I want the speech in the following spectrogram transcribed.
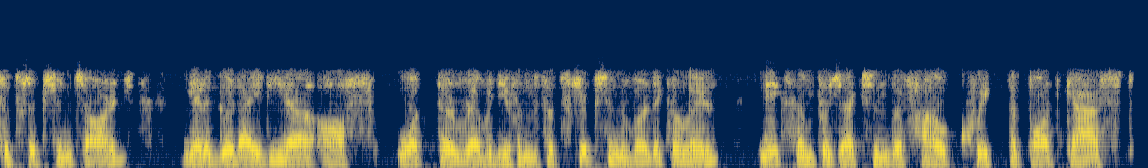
subscription charge, get a good idea of what the revenue from the subscription vertical is, make some projections of how quick the podcast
